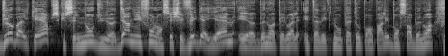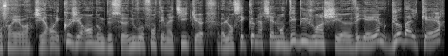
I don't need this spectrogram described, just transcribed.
Global Care, puisque c'est le nom du euh, dernier fonds lancé chez Vega IM, et euh, Benoît Pelloual est avec nous en plateau pour en parler. Bonsoir Benoît. Bonsoir Grégoire. Gérant et co-gérant donc de ce nouveau fonds thématique euh, lancé commercialement début juin chez Vega IM, Global Care.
